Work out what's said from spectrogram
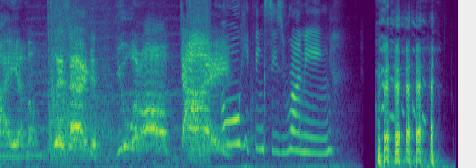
I am a wizard! You will all die! Oh, he thinks he's running.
